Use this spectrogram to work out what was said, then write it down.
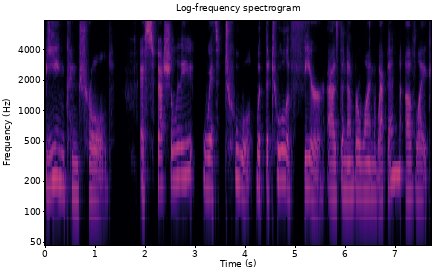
being controlled especially with tool with the tool of fear as the number one weapon of like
